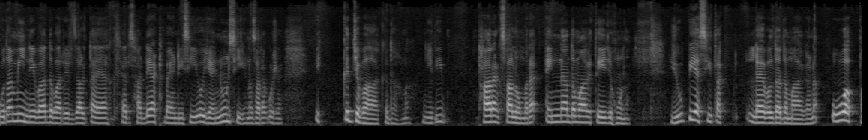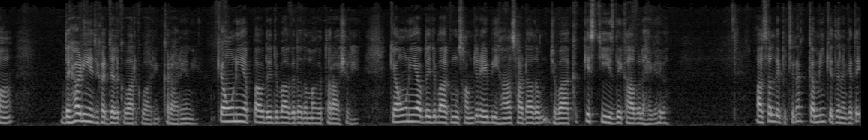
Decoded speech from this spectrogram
ਉਹਦਾ ਮਹੀਨੇ ਬਾਅਦ ਦੁਬਾਰੇ ਰਿਜ਼ਲਟ ਆਇਆ ਖੈਰ 8.5 ਬੈਂਡ ਹੀ ਸੀ, ਉਹ ਜੈਨੂਨ ਸੀ ਨਾ ਸਾਰਾ ਕੁਝ ਇੱਕ ਜਵਾਕ ਦਾ ਨਾ ਜਿਹਦੀ 18 ਕੁ ਸਾਲ ਉਮਰ ਹੈ ਇੰਨਾ ਦਿਮਾਗ ਤੇਜ਼ ਹੋਣਾ। ਯੂਪੀਐਸਸੀ ਤੱਕ ਲੈਵਲ ਦਾ ਦਿਮਾਗ ਹੈ ਨਾ ਉਹ ਆਪਾਂ ਦਿਹਾੜੀਆਂ 'ਚ ਖੱਜਲ ਖਵਾਰ ਖਵਾਰੇ ਕਰਾ ਰਹੇ ਹਾਂਗੇ। ਕਿਉਂ ਨਹੀਂ ਆਪਾਂ ਆਪਦੇ ਜਵਾਕ ਦਾ ਦਿਮਾਗ ਤਰਾਸ਼ ਰਹੇ? ਕਿਉਂ ਨਹੀਂ ਆਪਦੇ ਜਵਾਕ ਨੂੰ ਸਮਝ ਰਹੇ ਵੀ ਹਾਂ, ਸਾਡਾ ਜਵਾਕ ਕਿਸ ਚੀਜ਼ ਦੇ ਕਾਬਿਲ ਹੈਗਾ? ਅਸਲ ਦੇ ਵਿੱਚ ਨਾ ਕਮੀ ਕਿਤੇ ਨਾ ਕਿਤੇ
